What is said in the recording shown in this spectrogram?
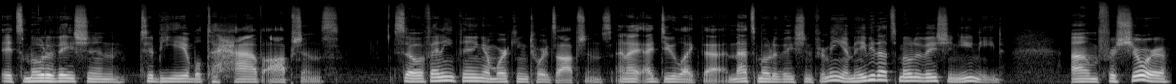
it's motivation to be able to have options. So, if anything, I'm working towards options, and I, I do like that, and that's motivation for me, and maybe that's motivation you need. Um, for sure,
